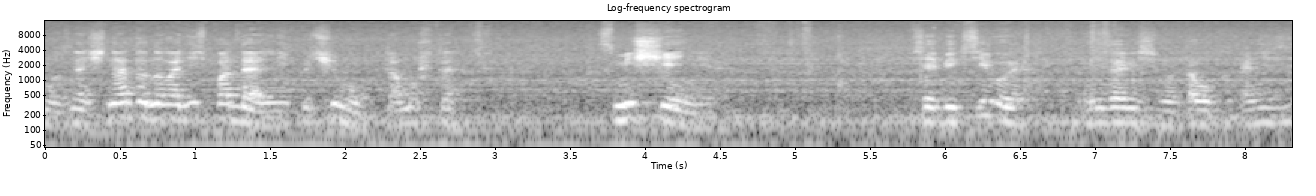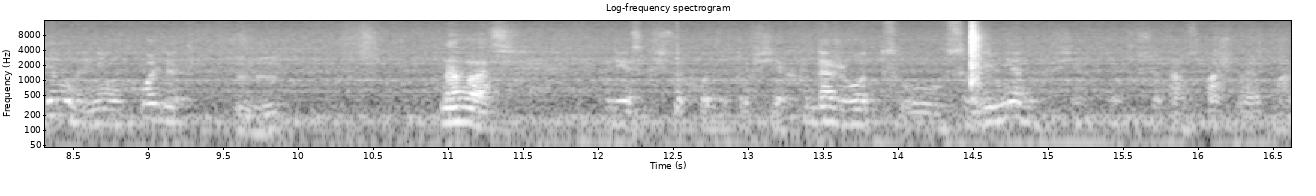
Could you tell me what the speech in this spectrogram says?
Вот, значит, надо наводить по дальней. Почему? Потому что смещение. Все объективы, независимо от того, как они сделаны, они уходят Мгм. на вас. Резкость уходит у всех. Даже вот у современных всех, все там сплошной обман.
